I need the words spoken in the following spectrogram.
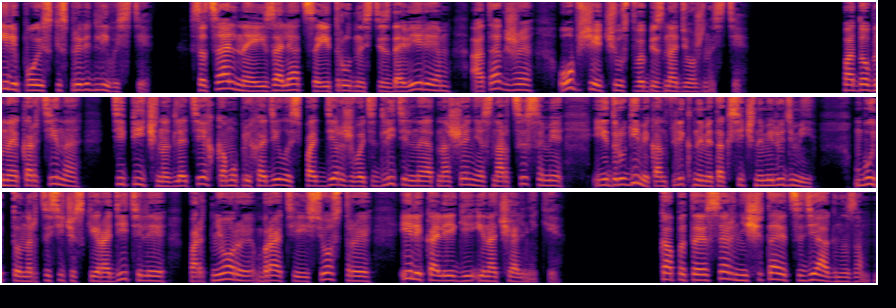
или поиске справедливости — социальная изоляция и трудности с доверием, а также общее чувство безнадежности. Подобная картина типична для тех, кому приходилось поддерживать длительные отношения с нарциссами и другими конфликтными токсичными людьми, будь то нарциссические родители, партнеры, братья и сестры или коллеги и начальники. КПТСР не считается диагнозом,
